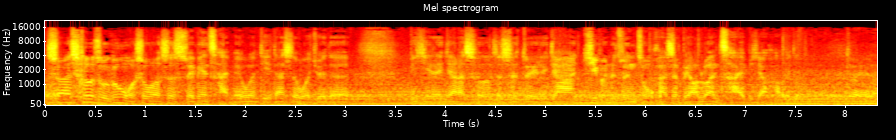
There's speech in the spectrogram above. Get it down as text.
虽然车主跟我说了是随便踩没问题，但是我觉得，毕竟人家的车，这是对人家基本的尊重，还是不要乱踩比较好一点。对了，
